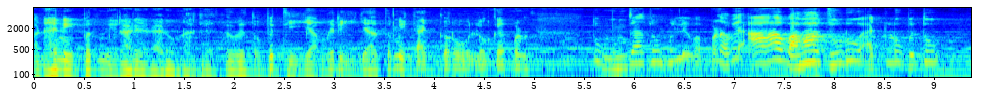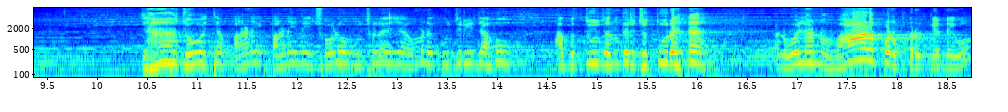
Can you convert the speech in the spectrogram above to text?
અને એની પત્ની રાડે રાડું નાખે હવે તો પતી ગયા, મરી ગયા, તમે કાંઈક કરો ઓલો કે પણ તું મુંજા જો લેવા, પણ હવે આ વાવાઝોડું આટલું બધું જ્યાં જોવો ત્યાં પાણી, પાણીની છોડો ઉછળે છે, હમણાં ગુજરી જાહુ, આ બધું જ અંદર જતું રહે. અને ઓલાનો વાળ પણ ફરકે નહીં હો.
